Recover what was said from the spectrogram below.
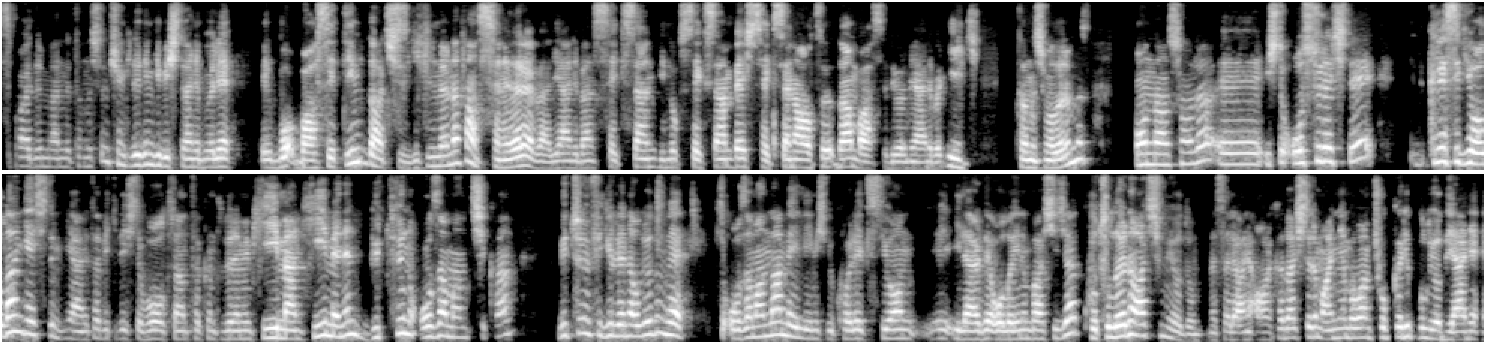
Spider-Man'le tanıştım. Çünkü dediğim gibi işte hani böyle e, bu bahsettiğim daha çizgi filmlerinden falan seneler evvel. Yani ben 80 1985 86'dan bahsediyorum yani böyle ilk tanışmalarımız. Ondan sonra e, işte o süreçte klasik yoldan geçtim. Yani tabii ki de işte Voltron takıntı dönemim, He-Man, He-Man'in bütün o zaman çıkan bütün figürlerini alıyordum ve işte o zamandan belliymiş bir koleksiyon e, ileride olayının başlayacak. Kutularını açmıyordum. Mesela hani arkadaşlarım, annem babam çok garip buluyordu. Yani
